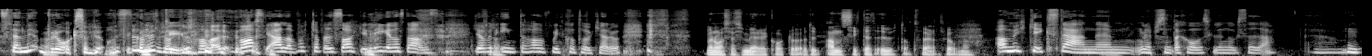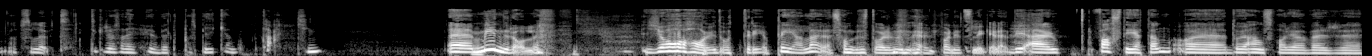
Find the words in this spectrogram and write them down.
Ständiga bråk som du återkommer till. har. Var ska alla borttappade saker ligga någonstans? Jag vill inte ha dem på mitt kontor, Karo. Men om man ska summera det kort, då, typ ansiktet utåt för nationen. Ja, mycket extern em, representation skulle jag nog säga. Em, Absolut. Tycker du satte huvudet på spiken. Tack. Eh, min roll. Jag har ju då tre pelare som det står i mina erfarenhetsliggare. Det är fastigheten, eh, då är jag ansvarig över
